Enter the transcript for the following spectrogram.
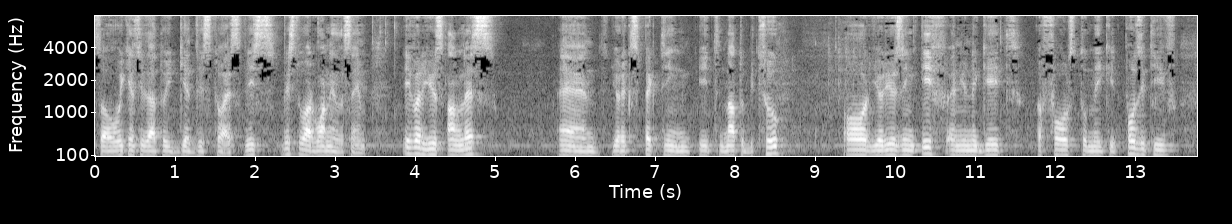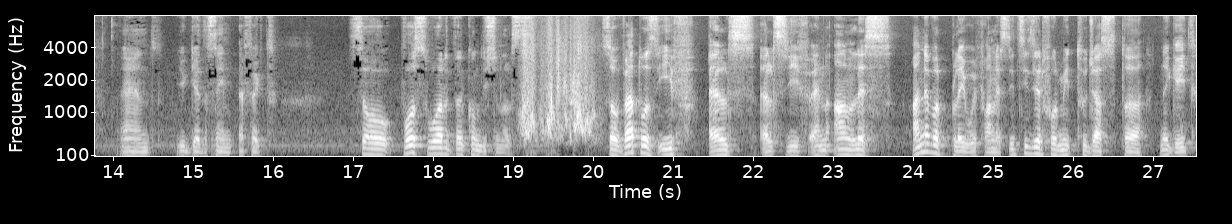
So we can see that we get this twice. This, these two are one and the same. Either use unless and you're expecting it not to be true or you're using if and you negate a false to make it positive and you get the same effect. So those were the conditionals. So that was if, else, else if and unless. I never play with unless. It's easier for me to just uh, negate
